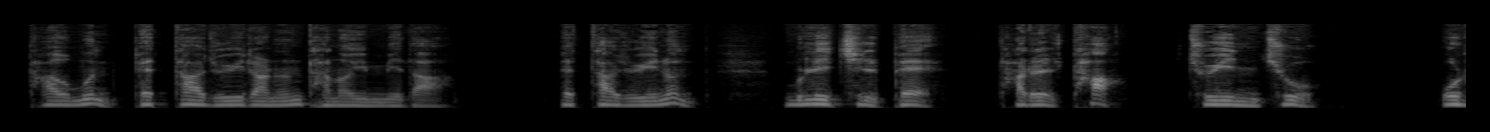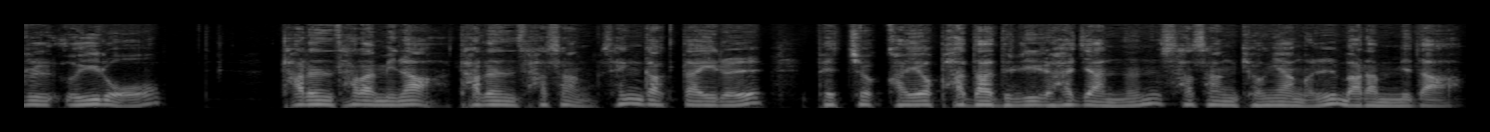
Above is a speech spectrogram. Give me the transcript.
다음은 배타주의라는 단어입니다. 배타주의는 물리칠 배, 달을 타, 주인 주, 오를 의로 다른 사람이나 다른 사상, 생각 따위를 배척하여 받아들이려 하지 않는 사상 경향을 말합니다.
